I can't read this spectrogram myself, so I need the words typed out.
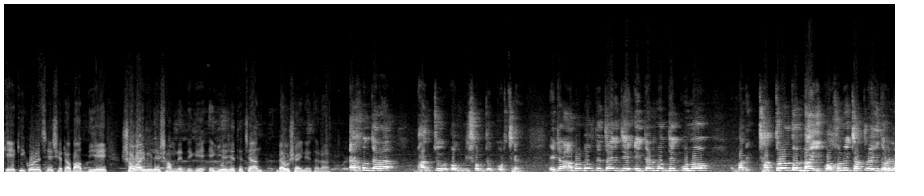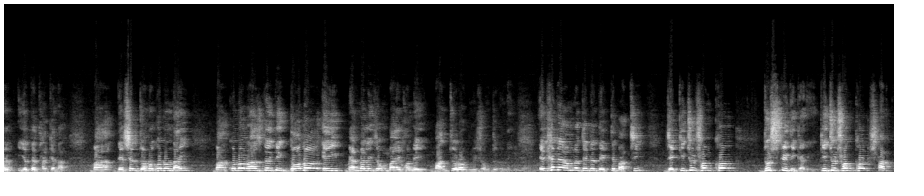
কে কি করেছে সেটা বাদ দিয়ে সবাই মিলে সামনের দিকে এগিয়ে যেতে চান ব্যবসায়ী নেতারা। এখন যারা ভাঙচুর অগ্নিসংযোগ করছেন। এটা আমরা বলতে চাই যে এটার মধ্যে কোনো মানে ছাত্র তো নাই কখনোই ছাত্র এই ধরনের ইয়েতে থাকে না বা দেশের জনগণও নাই বা কোনো রাজনৈতিক দলও এই ভ্যান্ডালিজম বা এখন এই ভাঙচুর অগ্নিসংযোগ নেই। এখানে আমরা যেটা দেখতে পাচ্ছি যে কিছু সংখ্যক দুষ্কৃতিকারী কিছু সংখ্যক স্বার্থ-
